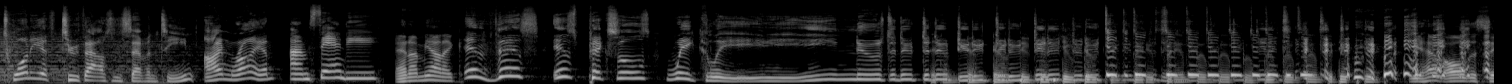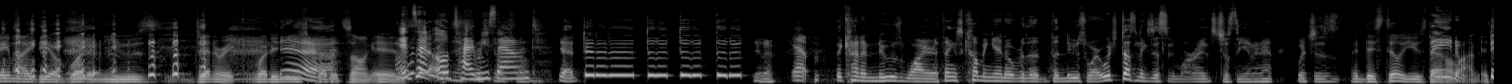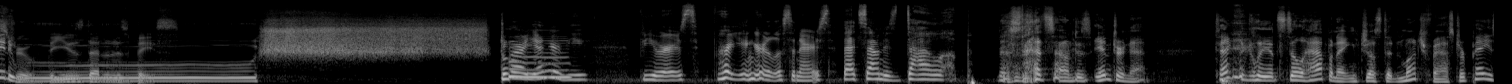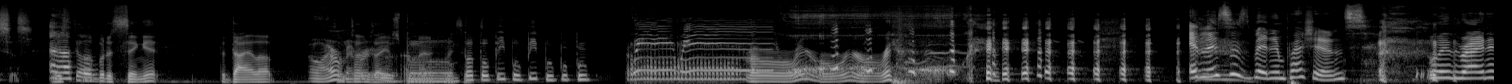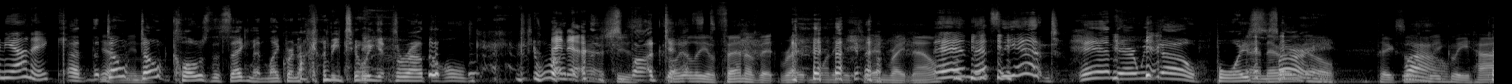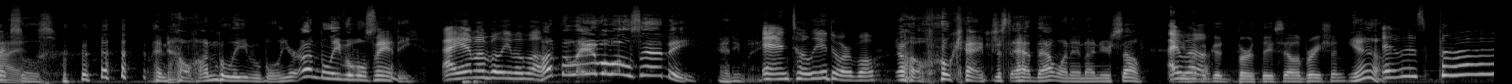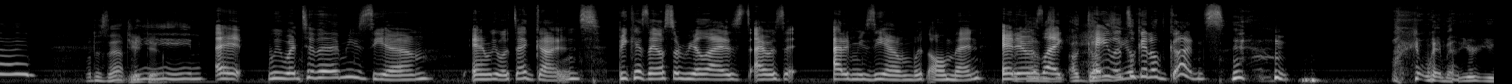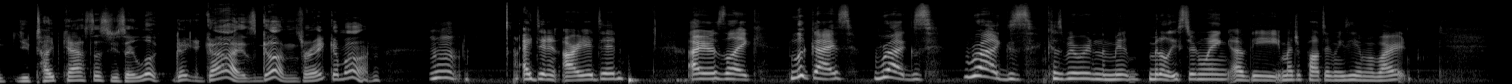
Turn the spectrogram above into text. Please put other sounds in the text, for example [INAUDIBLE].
February 20th, 2017. I'm Ryan, I'm Sandy. And I'm Yannick. and this is Pixels Weekly News. to do do do do do do do do do do. We have all the same idea of what a news generic, what a Yeah. news credit song is. It's that old timey sound. Yeah, do do do do do do do. You know, Yep. the kind of news wire things coming in over the the news wire, which doesn't exist anymore, right? It's just the internet, which is But they still use that a lot. It's true. They use that as base. For our younger view- viewers, for our younger listeners, that sound is dial up. [LAUGHS] that sound is internet. Technically, it's still happening, just at much faster paces. Are you still able to sing it? The dial up? Oh, I remember. Sometimes it I- was I manage boom, myself. boop, boop, boop, boop, boop, boop. And this has been Impressions with [LAUGHS] Ryan and Yannick. Uh, th- Yeah, don't mean- don't close the segment like we're not going to be doing it throughout the whole [LAUGHS] [LAUGHS] run know. of Yeah, she's podcast. clearly a fan of it, right? Wanting it to end right now. and that's the end. And there we go, boys. And there Sorry. we go. Pixels Wow. Weekly. Hi. Pixels. I know, unbelievable. You're unbelievable, Sandy. I am unbelievable Unbelievable, Sandy. Anyway. and totally adorable. Oh, okay. Just add that one in on yourself. I You will. have a good birthday celebration? Yeah. it was fun. What does that You did. mean? I we went to the museum and we looked at guns because I also realized I was at a museum with all men, and A it was guns- like, a hey, let's look at old guns. [LAUGHS] [LAUGHS] Wait a minute. You you you typecast us. You say, "Look, guys, guns, right? Come on." Mm, I didn't. Arya did. Arya was like, "Look, guys, rugs, rugs," because we were in the mid- Middle Eastern wing of the Metropolitan Museum of Art,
